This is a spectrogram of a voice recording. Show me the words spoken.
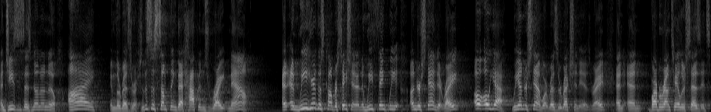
And Jesus says, no, no, no, no. I am the resurrection. This is something that happens right now. And, and we hear this conversation and we think we understand it, right? oh, oh yeah, we understand what resurrection is, right? And, and Barbara Brown Taylor says it's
